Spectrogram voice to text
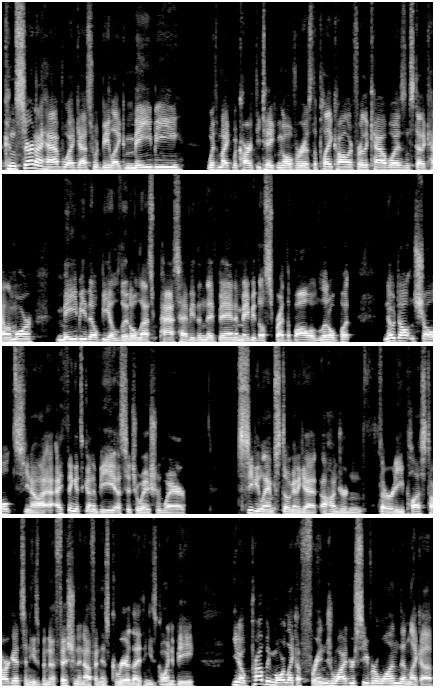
concern I have, I guess, would be like maybe with Mike McCarthy taking over as the play caller for the Cowboys instead of Kellen Moore, maybe they'll be a little less pass heavy than they've been, and maybe they'll spread the ball a little. But no Dalton Schultz. You know, I, I think it's going to be a situation where CeeDee Lamb's still going to get 130 plus targets, and he's been efficient enough in his career that I think he's going to be, you know, probably more like a fringe wide receiver one than like a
